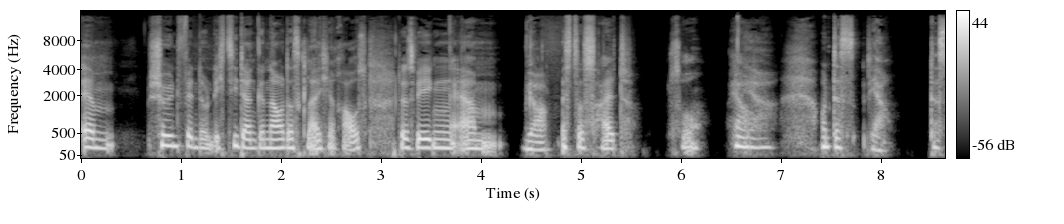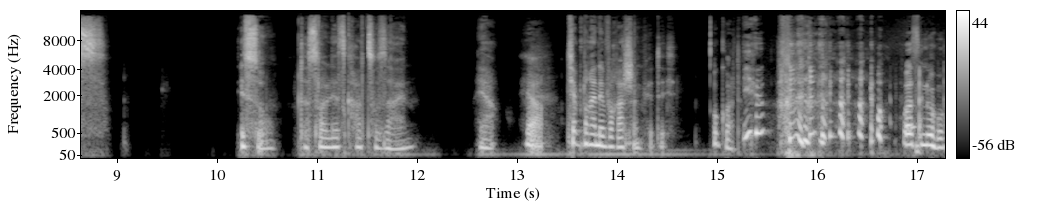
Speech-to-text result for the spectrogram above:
ähm, schön finde und ich ziehe dann genau das Gleiche raus. Deswegen, ähm, ja, ist das halt so. Ja. ja. Und das, ja, das ist so. Das soll jetzt gerade so sein. Ja. Ja. Ich habe noch eine Überraschung für dich. Oh Gott. Ja. Was nur?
